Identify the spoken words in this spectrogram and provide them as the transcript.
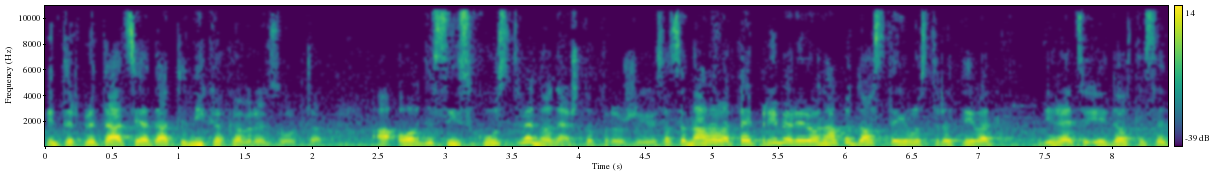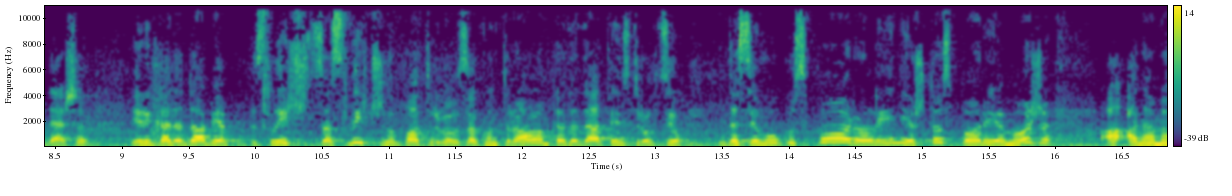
interpretacija dati nikakav rezultat a ovde se iskustveno nešto proživi. Sad sam navela taj primjer jer je onako dosta ilustrativan i, reci, i dosta se dešava. Ili kada dobije slič, sa sličnom potrebom za kontrolom, kada date instrukciju da se vuku sporo linije, što sporije može, a, a nama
